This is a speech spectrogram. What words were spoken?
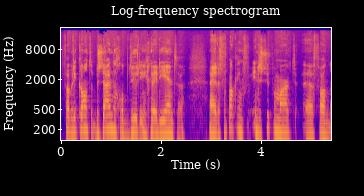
fabrikanten bezuinigen op dure ingrediënten. Ja, de verpakking in de supermarkt van,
